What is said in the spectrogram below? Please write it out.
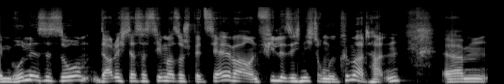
im Grunde ist es so, dadurch, dass das Thema so speziell war und viele sich nicht drum gekümmert hatten, ähm,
